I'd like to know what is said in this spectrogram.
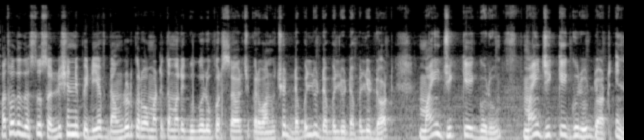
અથવા તો દોસ્તો સોલ્યુશનની પીડીએફ ડાઉનલોડ કરવા માટે તમારે ગૂગલ ઉપર સર્ચ કરવાનું છે W W W dot my GK Guru my GK Guru dot in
